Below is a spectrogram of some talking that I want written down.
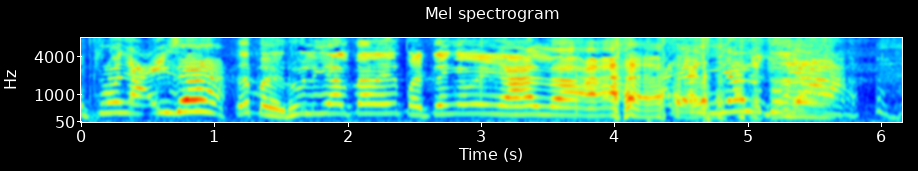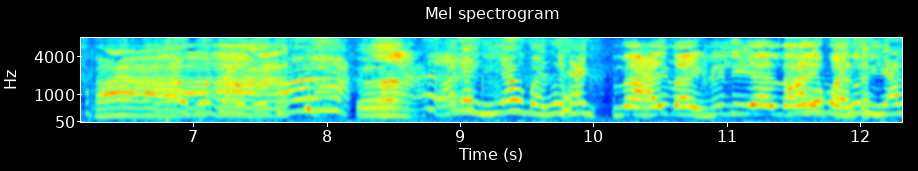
ઉતરો ને આવી છે એ બૈરું લઈ આલતા નહીં પતંગ નહીં હાલ અલ્યા લીયા લો છું લીયા લો બનો હે નાઈ ભાઈ લઈ આલતા આલો નહીં બનો પતંગ. લીયા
